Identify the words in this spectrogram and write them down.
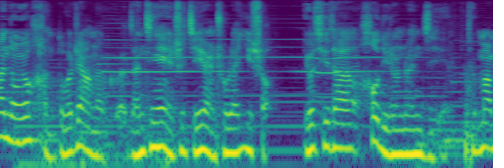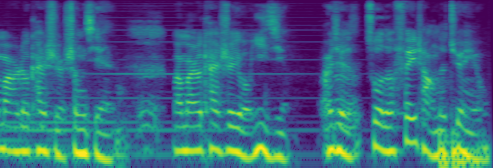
万总有很多这样的歌，咱今天也是节选出来一首。尤其他后几张专辑，就慢慢的开始升仙，慢慢的开始有意境，而且做的非常的隽永，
